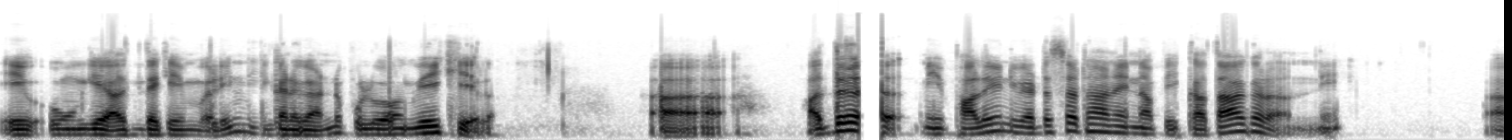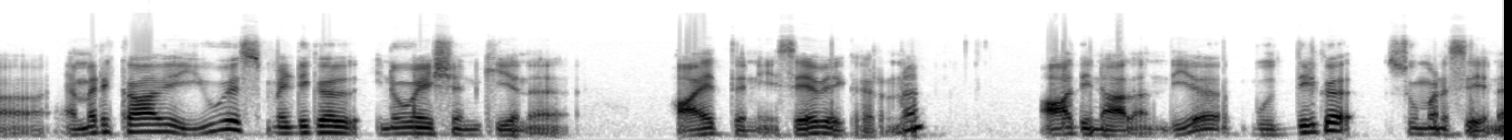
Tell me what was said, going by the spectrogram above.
ඒ ඔවුන්ගේ අත්දැකම් වලින් ඉගෙන ගන්න පුළුවන් වේ කියලා. අද මේ පලවෙනි වැඩසටානෙන් අපි කතා කරන්නේ ඇමරිකාවේ US මෙඩිකල් ඉනෝවේෂන් කියන ආයතනයේ සේවය කරන ආදිනාලන්දිය බුද්ධික සුමනසේන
